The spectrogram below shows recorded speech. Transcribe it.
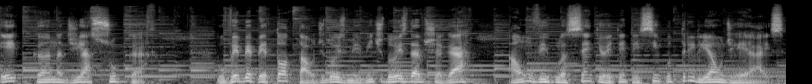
e cana-de-açúcar. O VBP total de 2022 deve chegar a 1,185 trilhão de reais.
